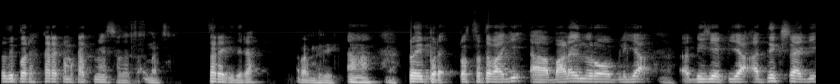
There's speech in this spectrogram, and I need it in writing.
ಪ್ರದೀಪ್ ಅವರೇ ಕಾರ್ಯಕ್ರಮಕ್ಕೆ ಆತ್ಮೀಯ ಸ್ವಾಗತ. ಸರಿಯಾಗಿದ್ದೀರಾ? ಪ್ರದೀಪುರೆ ಪ್ರಸ್ತುತವಾಗಿ ಬಾಳೆಹೊನ್ನೂರು ಹೋಬಳಿಯ ಬಿಜೆಪಿಯ ಅಧ್ಯಕ್ಷರಾಗಿ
